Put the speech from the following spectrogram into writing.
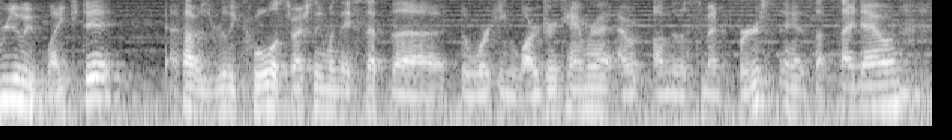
really liked it. I thought it was really cool, especially when they set the the working larger camera out onto the cement first and it's upside down mm-hmm.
